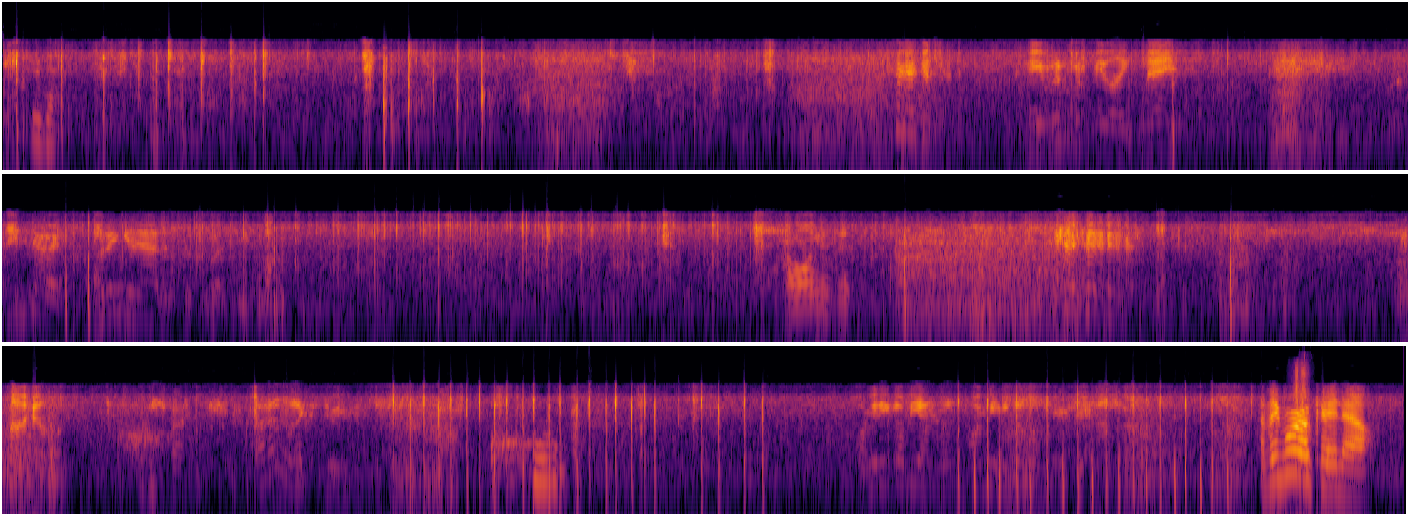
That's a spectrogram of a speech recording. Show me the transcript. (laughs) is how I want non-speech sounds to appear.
Do that. (laughs) Even would be like, nice. These guys putting it out is the pussy. How long is it? Kyle. Kyle likes doing this. Want me to go be on, want me to go I think we're okay now.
